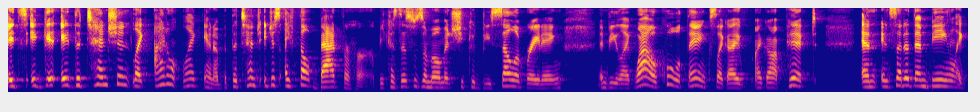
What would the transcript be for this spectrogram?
It's it it the tension like i don't like anna but the tension it just i felt bad for her because this was a moment she could be celebrating and be like wow cool thanks like i i got picked. And instead of them being like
